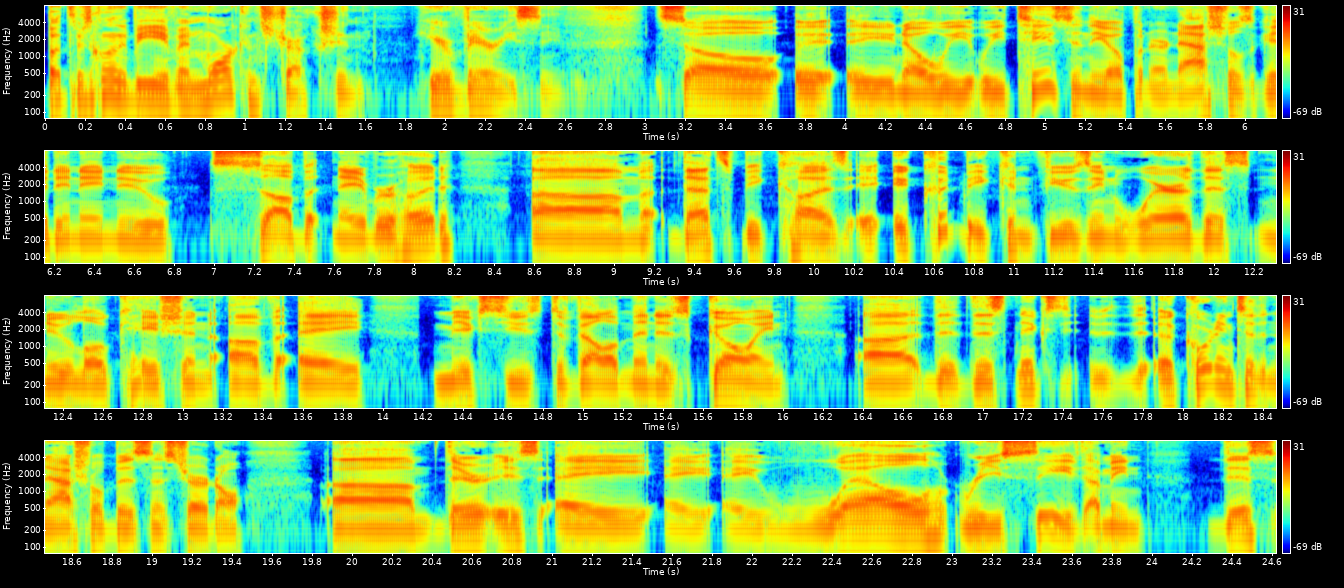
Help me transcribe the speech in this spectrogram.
But there's going to be even more construction here very soon. So uh, uh, you know, we we teased in the opener. Nashville's getting a new sub neighborhood. Um, that's because it, it could be confusing where this new location of a mixed use development is going. Uh, th- this next, according to the Nashville Business Journal, um, there is a a, a well received. I mean, this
